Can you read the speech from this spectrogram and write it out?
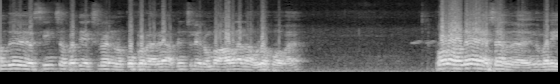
வந்து சீன்ஸை பத்தி எக்ஸ்பிளைன் கூப்பிடுறாரு அப்படின்னு சொல்லி ரொம்ப ஆவலாக நான் உள்ள போவேன். போன உடனே சார் இந்த மாதிரி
